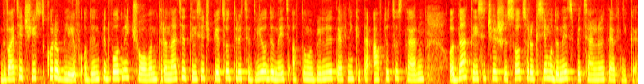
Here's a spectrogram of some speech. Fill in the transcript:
26 кораблів, один підводний човен, 13 532 одиниць автомобільної техніки та автоцистерн, 1647 одиниць спеціальної техніки.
